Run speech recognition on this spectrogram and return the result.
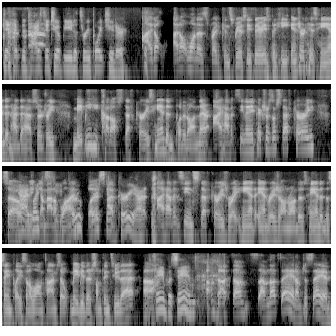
get hypnotized into a being a three point shooter. I don't I don't want to spread conspiracy theories, but he injured his hand and had to have surgery. Maybe he cut off Steph Curry's hand and put it on there. I haven't seen any pictures of Steph Curry, so yeah, maybe like I'm out of line. proof. But Where's Steph I've, Curry at? I haven't seen Steph Curry's right hand and Rajon Rondo's hand in the same place in a long time, so maybe there's something to that. Uh, saying, but saying. I'm not. I'm, I'm not saying. I'm just saying.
